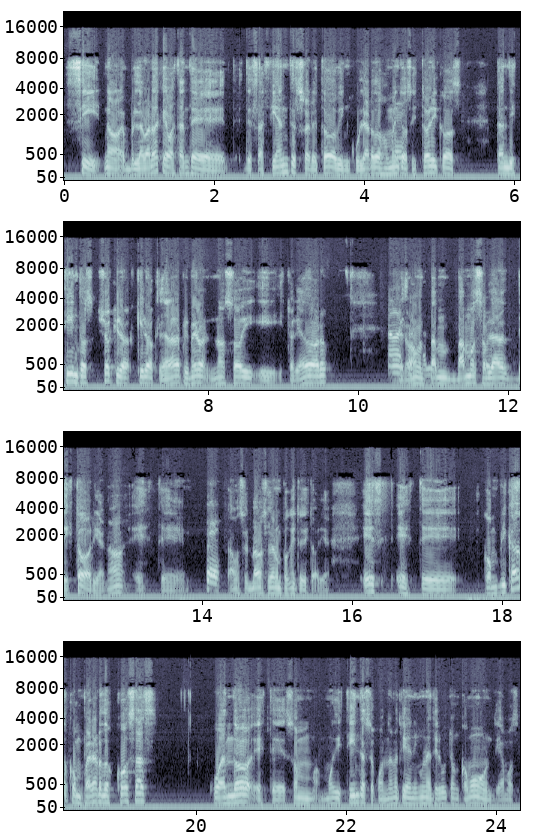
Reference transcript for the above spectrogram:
Sí, no, la verdad que es bastante desafiante, sobre todo vincular dos momentos históricos tan distintos. Yo quiero, quiero aclarar primero, no soy historiador, pero vamos, a hablar de historia, ¿no? Este, vamos, vamos a hablar un poquito de historia. Es este complicado comparar dos cosas cuando este, son muy distintas o cuando no tienen ningún atributo en común, digamos.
